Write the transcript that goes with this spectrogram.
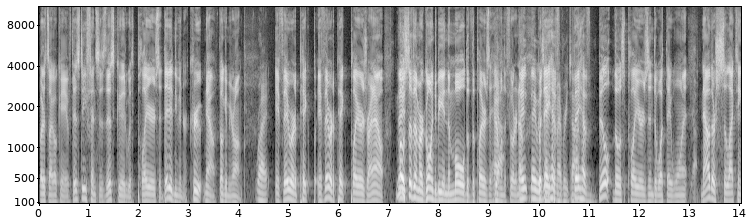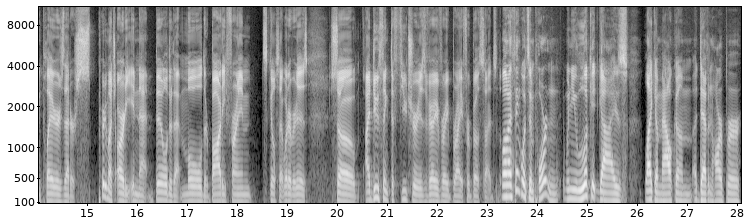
but it's like okay, if this defense is this good with players that they didn't even recruit, now don't get me wrong, right. if they were to pick if they were to pick players right now, most of them are going to be in the mold of the players they have Yeah. on the field right now. They- they would but they have every time. they have built those players into what they want. Now they're selecting players that are pretty much already in that build or that mold or body frame, skill set, whatever it is. So I do think the future is very very bright for both sides of the. Well, and I think what's important when you look at guys like a Malcolm, a Devin Harper,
